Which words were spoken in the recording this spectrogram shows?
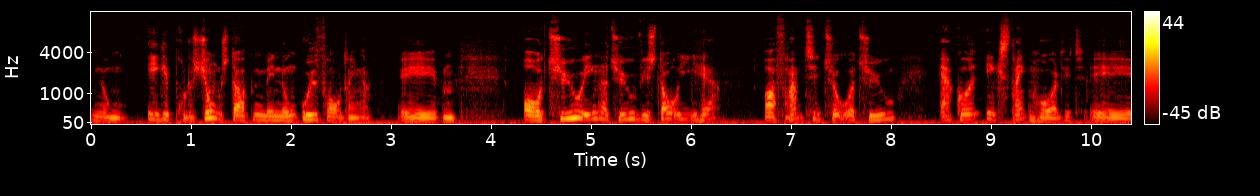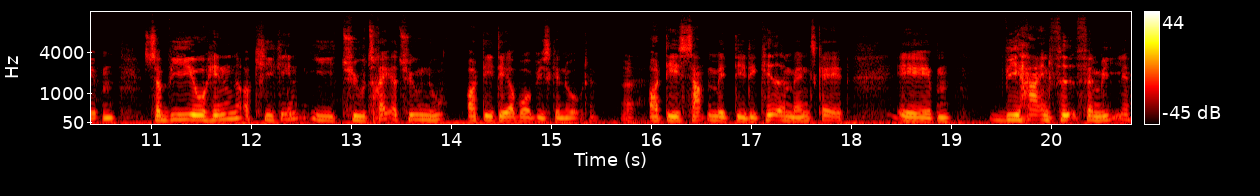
nogle ikke produktionsstop, men nogle udfordringer. Øh, år 2021, vi står i her, og frem til 2022, er gået ekstremt hurtigt. Øh, så vi er jo henne og kigge ind i 2023 nu, og det er der, hvor vi skal nå det. Og det er sammen med et dedikeret mandskab, Øh, vi har en fed familie.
